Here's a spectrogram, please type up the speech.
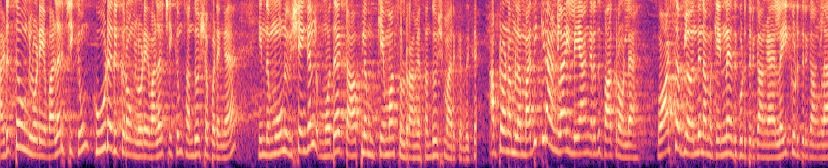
அடுத்தவங்களுடைய வளர்ச்சிக்கும் கூட இருக்கிறவங்களுடைய வளர்ச்சிக்கும் சந்தோஷப்படுங்க. இந்த மூணு விஷயங்கள் முத டாப்பில் முக்கியமாக சொல்கிறாங்க சந்தோஷமாக இருக்கிறதுக்கு. அப்புறம் நம்மளை மதிக்கிறாங்களா இல்லையாங்கிறது பார்க்குறோம்ல. வாட்ஸ்அப்பில் வந்து நமக்கு என்ன இது கொடுத்துருக்காங்க? லைக் கொடுத்துருக்காங்களா?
